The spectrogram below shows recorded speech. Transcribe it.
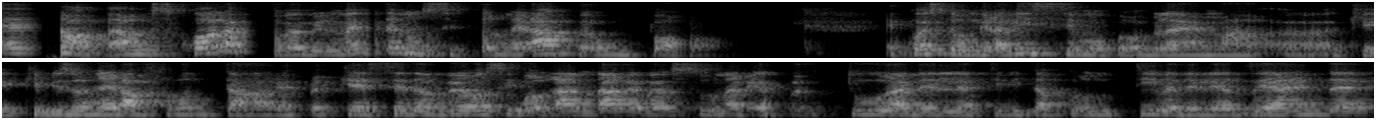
Eh, no, a scuola probabilmente non si tornerà per un po'. E questo è un gravissimo problema eh, che, che, bisognerà affrontare, perché se davvero si vorrà andare verso una riapertura delle attività produttive delle aziende,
